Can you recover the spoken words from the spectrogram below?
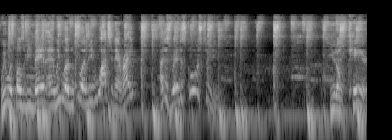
We were supposed to be banned, and we wasn't, wasn't even watching that, right? I just read the scores to you. You don't care.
